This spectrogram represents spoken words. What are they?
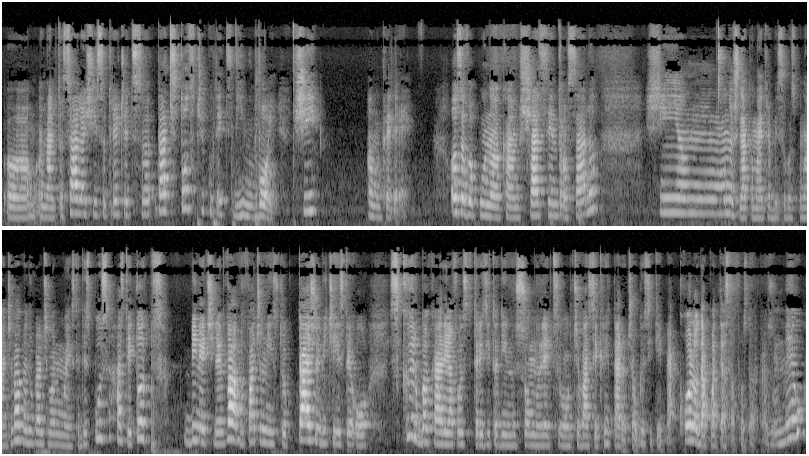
uh, în altă sală și să treceți să dați tot ce puteți din voi. Și am încredere. O să vă pun uh, cam 6 într-o sală și um, nu știu dacă mai trebuie să vă spun altceva, pentru că altceva nu mai este de spus. Asta e tot. Bine cineva, vă face un instructaj, de obicei este o scârbă care a fost trezită din somnuleț o ceva secretară ce au găsit ei pe acolo, dar poate asta a fost doar cazul meu.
